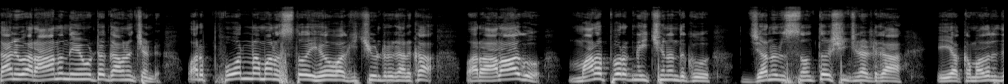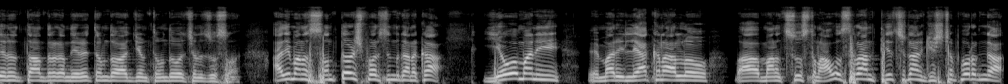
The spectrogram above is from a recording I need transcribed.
కానీ వారి ఆనందం ఏమిటో గమనించండి. వారు పూర్ణ మనసుతో యెహోవాకి ఇచ్చి ఉండరు కనుక వారు అలాగూ మనపూర్వకంగా ఇచ్చినందుకు జనులు సంతోషించినట్టుగా ఈ యొక్క మొదటి దినవృత్తాంతరం గ్రంథం ఇరవై తొమ్మిదో అధ్యాయం తొమ్మిదో వచ్చిన చూస్తాం. అది మనం సంతోషపరిచింది కనుక ఇవ్వమని మరి లేఖనాల్లో మనం చూస్తున్న అవసరాన్ని తీర్చడానికి ఇష్టపూర్వకంగా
